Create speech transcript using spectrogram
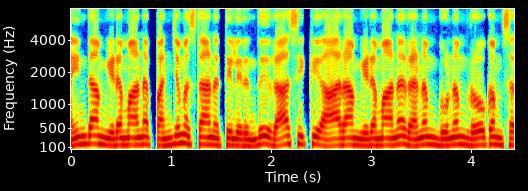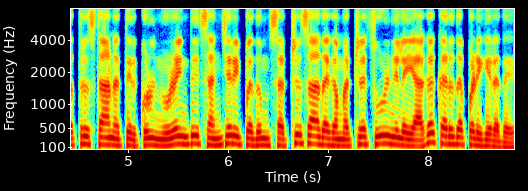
ஐந்தாம் இடமான பஞ்சமஸ்தானத்திலிருந்து ராசிக்கு ஆறாம் இடமான ரணம் குணம் ரோகம் சத்ருஸ்தானத்திற்குள் நுழைந்து சஞ்சரிப்பதும் சற்று சாதகமற்ற சூழ்நிலையாக கருதப்படுகிறது.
